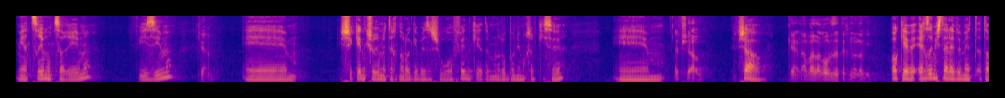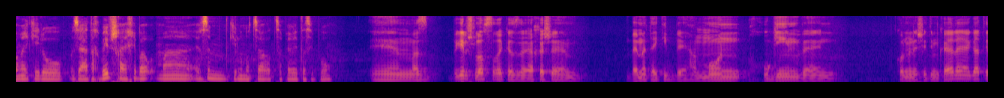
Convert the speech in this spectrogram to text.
מייצרים מוצרים פיזיים. כן. אמ, שכן קשורים לטכנולוגיה באיזשהו אופן, כי אתם לא בונים עכשיו כיסא. אמ, אפשר. אפשר. כן, אבל לרוב זה טכנולוגי. אוקיי, ואיך זה משתלב באמת? אתה אומר כאילו, זה היה התחביב שלך, איך, מה, איך זה כאילו נוצר? תספר לי את הסיפור. אמ, אז בגיל 13 כזה, אחרי שבאמת הייתי בהמון חוגים וכל מיני שיטים כאלה, הגעתי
